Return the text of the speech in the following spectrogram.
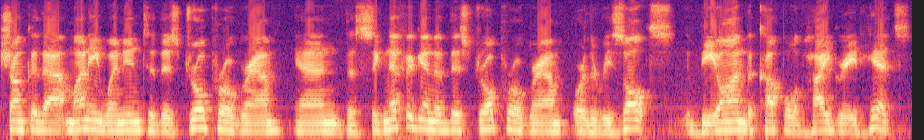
chunk of that money went into this drill program, and the significance of this drill program or the results beyond the couple of high grade hits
